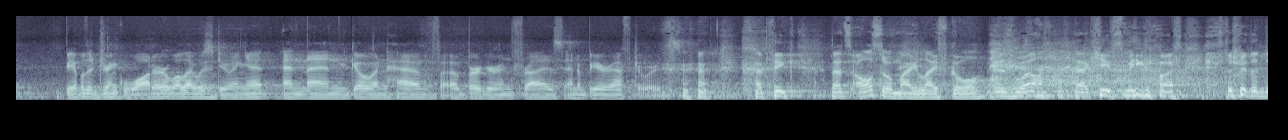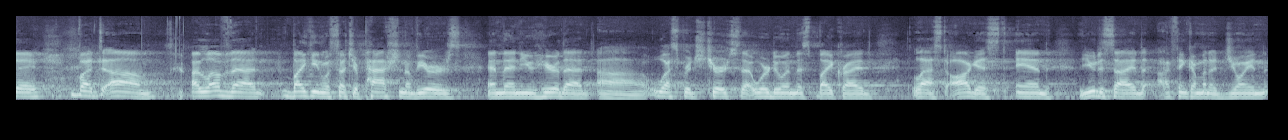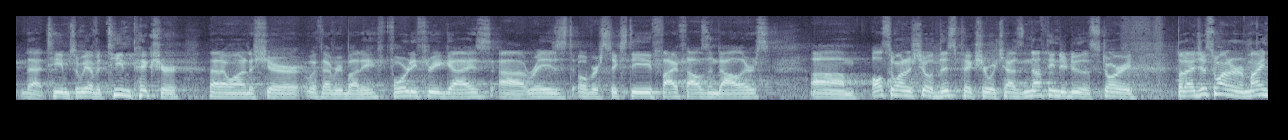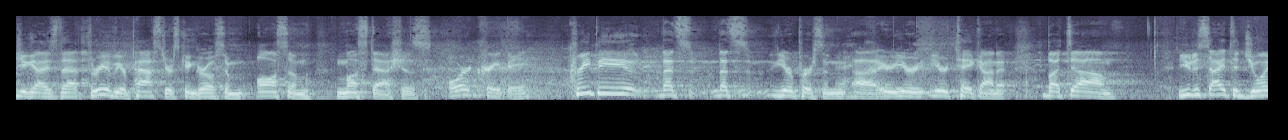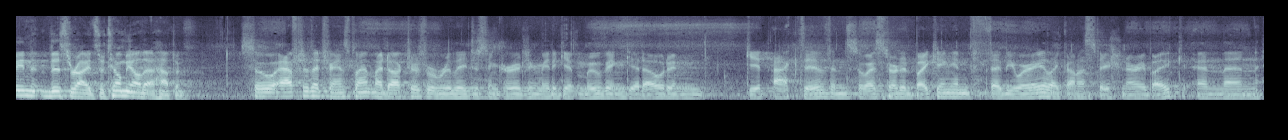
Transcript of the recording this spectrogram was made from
be able to drink water while I was doing it, and then go and have a burger and fries and a beer afterwards. I think that's also my life goal as well. that keeps me going through the day. But um, I love that biking was such a passion of yours, and then you hear that uh, Westbridge Church that we're doing this bike ride last August, and you decide, I think I'm going to join that team. So we have a team picture that I wanted to share with everybody. 43 guys uh, raised over $65,000. Um, also, want to show this picture, which has nothing to do with the story, but I just want to remind you guys that three of your pastors can grow some awesome mustaches. Or creepy. Creepy, that's, that's your person, uh, your, your take on it. But. Um, you decide to join this ride. So tell me how that happened. So after the transplant, my doctors were really just encouraging me to get moving, get out, and get active. And so I started biking in February, like on a stationary bike. And then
